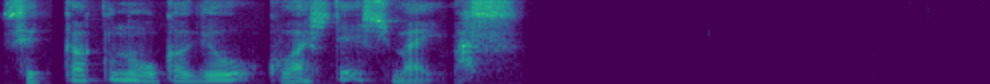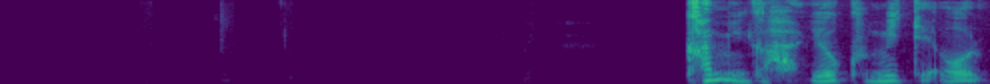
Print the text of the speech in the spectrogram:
せっかくのおかげを壊してしまいます。神がよく見ておる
